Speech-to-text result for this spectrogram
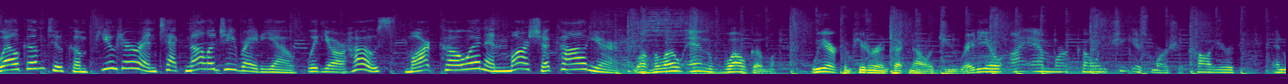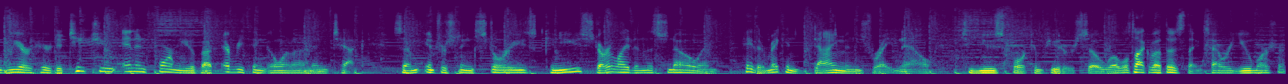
Welcome to Computer and Technology Radio with your hosts, Mark Cohen and Marcia Collier. Well, hello and welcome. We are Computer and Technology Radio. I am Mark Cohen. She is Marcia Collier, and we are here to teach you and inform you about everything going on in tech. Some interesting stories. Can you use Starlink in the snow? And hey, they're making diamonds right now to use for computers. So well, we'll talk about those things. How are you, Marcia?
